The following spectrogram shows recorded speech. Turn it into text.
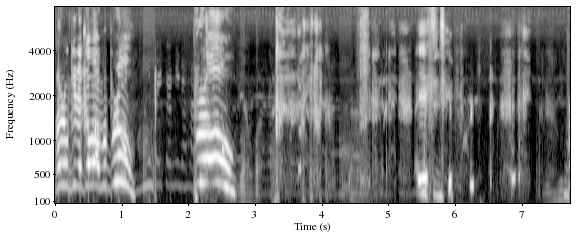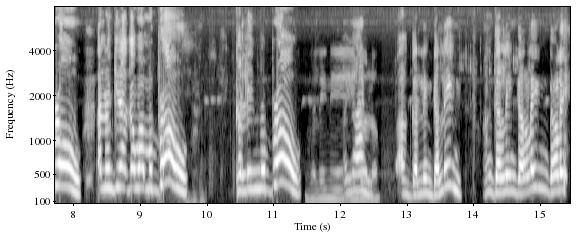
Anong ginagawa mo, bro? Bro! Ayun si Jeep. Bro! Anong ginagawa mo, bro? Galing mo, bro! Galing ni Ayan. Idol. oh. Ang galing, galing. Ang galing, galing, galing.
